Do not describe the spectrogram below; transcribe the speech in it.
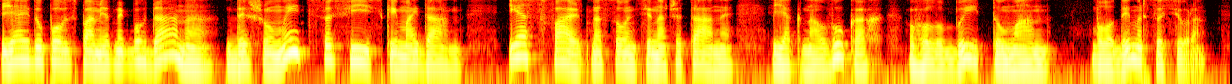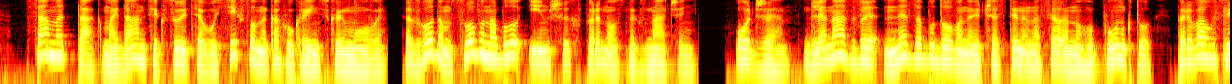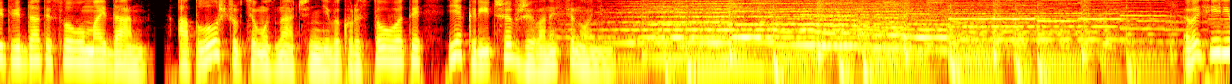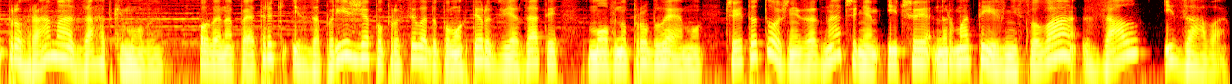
Я йду повз пам'ятник Богдана, де шумить Софійський майдан, і асфальт на сонці наче тане, як на луках голубий туман. Володимир Сосюра. Саме так майдан фіксується в усіх словниках української мови. Згодом слово набуло інших переносних значень. Отже, для назви незабудованої частини населеного пункту перевагу слід віддати слову майдан, а площу в цьому значенні використовувати як рідше вживаний синонім. В ефірі програма Загадки мови. Олена Петрик із Запоріжжя попросила допомогти розв'язати мовну проблему, чи тотожні за значенням і чи нормативні слова зал і зала.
